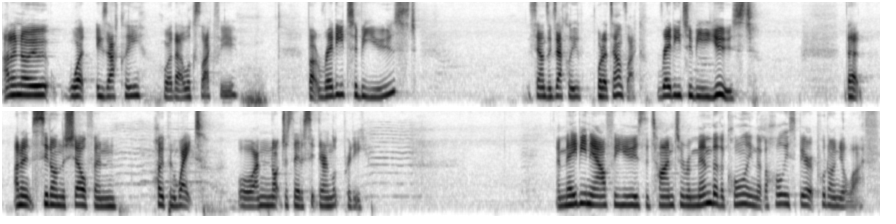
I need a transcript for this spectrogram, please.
I don't know what exactly what that looks like for you, but ready to be used sounds exactly what it sounds like ready to be used. That I don't sit on the shelf and hope and wait, or I'm not just there to sit there and look pretty. And maybe now for you is the time to remember the calling that the Holy Spirit put on your life.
